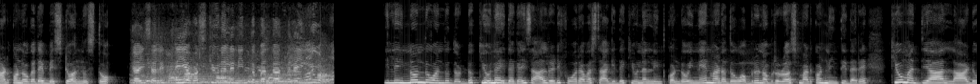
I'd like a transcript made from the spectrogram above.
ಮಾಡ್ಕೊಂಡು ಹೋಗೋದೇ ಬೆಸ್ಟು ಅನ್ನಿಸ್ತು. ಅಲ್ಲಿ ತ್ರೀ ಅವರ್ಸ್ ಕ್ಯೂನಲ್ಲಿ ನಿಂತು ಬಂದಾದ್ಮೇಲೆ ಇಲ್ಲೂ ಇಲ್ಲಿ ಇನ್ನೊಂದು ಒಂದು ದೊಡ್ಡ ಕ್ಯೂನೇ ಇದೆ ಗೈಸ್ ಆಲ್ರೆಡಿ ಫೋರ್ ಅವರ್ಸ್ ಆಗಿದೆ ಕ್ಯೂನಲ್ಲಿ ನಿಂತ್ಕೊಂಡು. ಇನ್ನೇನು ಮಾಡೋದು? ಒಬ್ರನ್ನೊಬ್ರು ರೋಸ್ಟ್ ಮಾಡ್ಕೊಂಡು ನಿಂತಿದ್ದಾರೆ. ಕ್ಯೂ ಮಧ್ಯ ಲಾಡು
